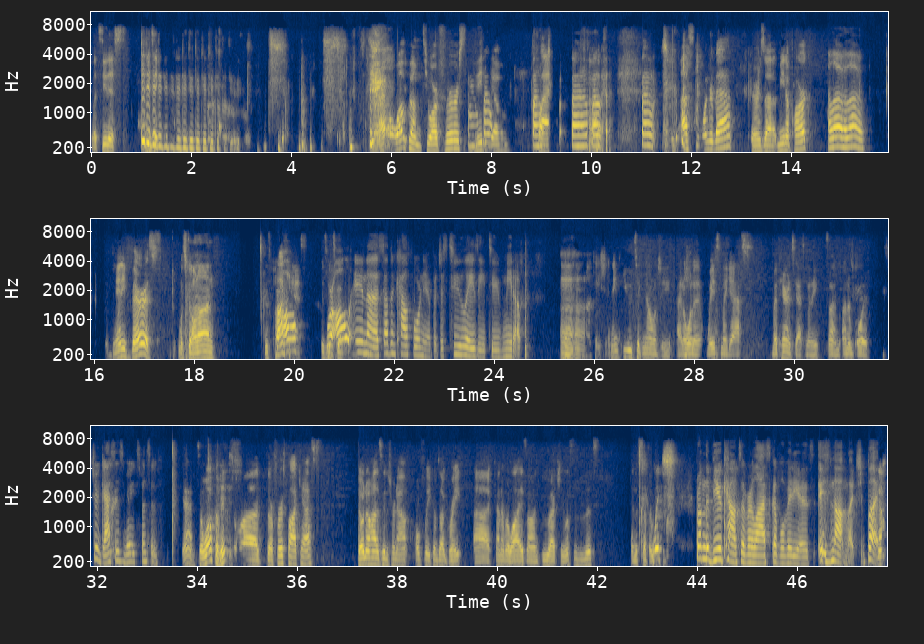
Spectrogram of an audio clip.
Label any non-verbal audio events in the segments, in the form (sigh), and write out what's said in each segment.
Let's do this. All right, well, welcome to our first video. class. Us, the Wonder Bat. There's uh, Mina Park, Hello, hello. Danny Ferris. What's going on? This We're all- podcast is We're all in uh, Southern California, but just too lazy to meet up Uh-huh. location. Thank you, technology. I don't want to waste my gas, my parents' gas money, so I'm unemployed. It's true. Gas is very expensive. Yeah, so welcome. It is. So, uh, it's our first podcast. Don't know how this is going to turn out. Hopefully, it comes out great. Uh, kind of relies on who actually listens to this and the stuff that we Which, from the view counts of our last couple videos, is not much, but Not-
